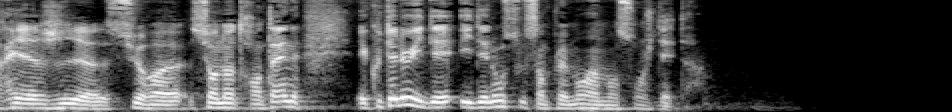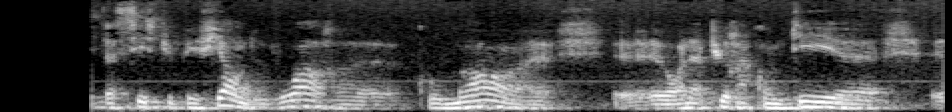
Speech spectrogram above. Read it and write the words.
réagi euh, sur, euh, sur notre antenne. Écoutez-le, il dénonce tout simplement un mensonge d'État. C'est assez stupéfiant de voir comment euh, on a pu raconter euh, euh,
